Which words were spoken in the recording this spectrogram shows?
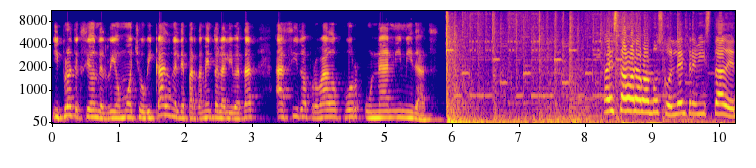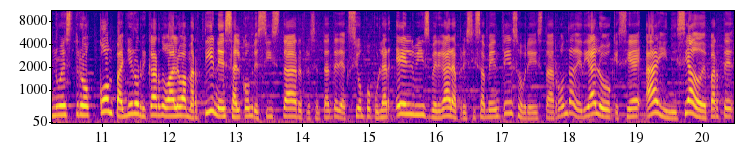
y protección del río Mocho, ubicado en el Departamento de la Libertad, ha sido aprobado por unanimidad. A esta hora vamos con la entrevista de nuestro compañero Ricardo Alba Martínez al congresista representante de Acción Popular Elvis Vergara, precisamente sobre esta ronda de diálogo que se ha iniciado de parte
